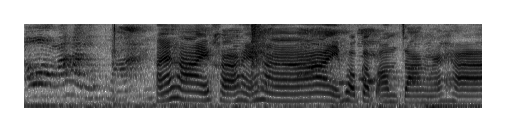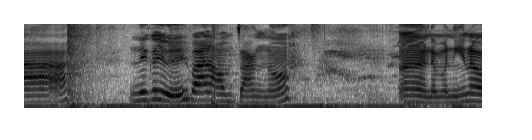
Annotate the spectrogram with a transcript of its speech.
เอาออกมาค่ะเดี๋ยวหัวไฮไฮค่ะไฮไฮพบกับออมจังนะคะ นี่ก็อยู่ที่บ้านออมจังเนาะอ่าแต่วันนี้เรา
